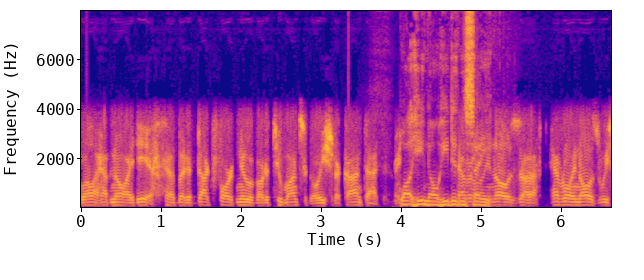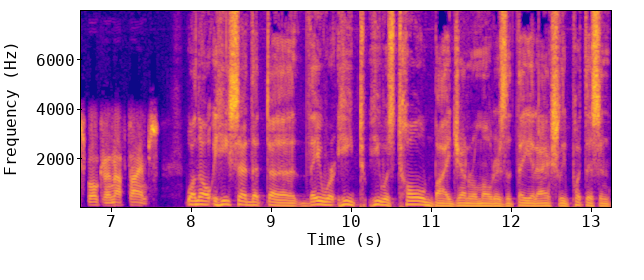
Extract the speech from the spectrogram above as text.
Well, I have no idea. But if Doug Ford knew about it two months ago, he should have contacted me. Well, he know he didn't heaven say. Only knows, uh, heaven only knows we've spoken enough times. Well, no, he said that uh, they were he he was told by General Motors that they had actually put this in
